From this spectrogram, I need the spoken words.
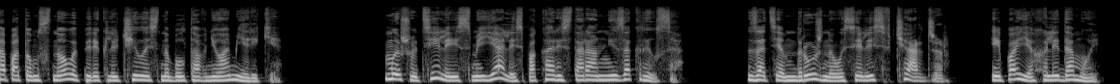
а потом снова переключилась на болтовню Америки. Мы шутили и смеялись, пока ресторан не закрылся. Затем дружно уселись в чарджер и поехали домой.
